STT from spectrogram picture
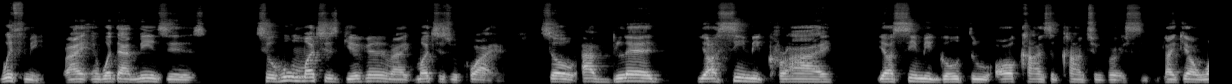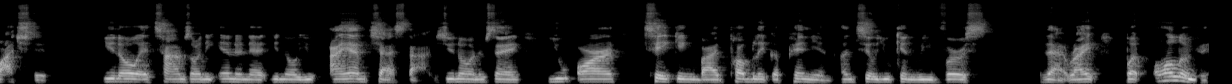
with me, right? And what that means is to whom much is given, right? Much is required. So I've bled. Y'all see me cry. Y'all see me go through all kinds of controversy. Like y'all watched it. You know, at times on the internet, you know, you I am chastised. You know what I'm saying? You are taking by public opinion until you can reverse that, right? But all of it,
